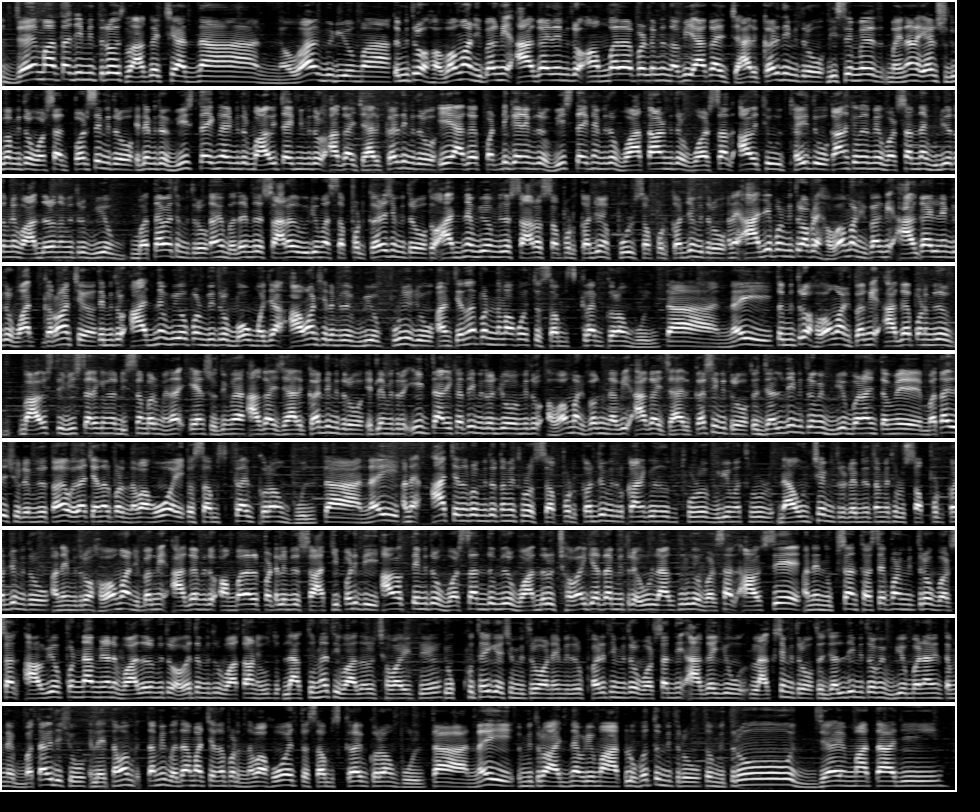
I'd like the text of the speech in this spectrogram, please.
જય માતાજી મિત્રો, સ્વાગત છે આજના નવા વિડીયોમાં. તો મિત્રો, હવામાન વિભાગની આગાહી મિત્રો, અંબાલાલ પટેલ નવી આગાહી જાહેર કરી દી મિત્રો. ડિસેમ્બર મહિનાના એન્ડ સુધીમાં મિત્રો, વરસાદ પડશે મિત્રો. એટલે મિત્રો, વીસ તારીખના મિત્રો, બાવીસ તારીખની મિત્રો આગાહી જાહેર કરી દી મિત્રો. એ આગાહી પટી ગઈ મિત્રો, વીસ તારીખના મિત્રો, વાતાવરણ મિત્રો, વરસાદ આવે તેવું થયું હતું. કારણ કે મેં વરસાદના વીડિયો તમને વાદળોનો મિત્રો વીડિયો બતાવ્યો હતો મિત્રો. તમે બધા મિત્રો સારા વિડીયોમાં સપોર્ટ કરે છે મિત્રો. તો આજના વીડિયો મિત્રો સારો સપોર્ટ કરજો ને ફૂલ સપોર્ટ કરજો મિત્રો. અને આજે પણ મિત્રો, આપણે હવામાન વિભાગની આગાહી લઈને મિત્રો વાત કરવાના છે. તે મિત્રો આજના વીડિયો પણ મિત્રો બહુ મજા આવવાની છે. મિત્રો વીડિયો પૂરું જોજો. અને ચેનલ પર નવા હોય તો સબસ્ક્રાઇબ કરવાનું ભૂલતા નહીં. તો મિત્રો હવામાન વિભાગની આગળ પણ મિત્રો બાવીસથી વીસ તારીખે મિત્રો ડિસેમ્બર મહિના એન્ડ સુધીમાં આગાહી જાહેર કરી હતી મિત્રો. એટલે મિત્રો એ જ તારીખ હતી. મિત્રો જો મિત્રો હવામાન વિભાગ નવી આગાહી જાહેર કરશે મિત્રો, તો જલ્દી મિત્રો મેં વીડિયો બનાવીને તમે બતાવી દઈશું. એટલે મિત્રો તમે બધા ચેનલ પર નવા હોય તો સબસ્ક્રાઇબ કરવાનું ભૂલતા નહીં. અને આ ચેનલ પર મિત્રો તમે થોડો સપોર્ટ કરજો મિત્રો. કારણ કે મિત્રો થોડો વિડીયોમાં થોડું ડાઉન છે મિત્રો. એટલે મિત્રો તમે થોડું સપોર્ટ કરજો મિત્રો. અને મિત્રો હવામાન વિભાગની આગળ મિત્રો અંબાલાલ પટેલે મિત્રો સાચી પડી હતી. આ વખતે મિત્રો વરસાદ મિત્રો વાદળો છવાઈ ગયા હતા. મિત્રો એવું લાગતું કે વરસાદ આવશે અને નુકસાન થશે, પણ મિત્રો વરસાદ આવ્યો પણ ના અને વાદળો મિત્રો હવે તો મિત્રો વાતાવરણ એવું લાગતું નથી. વાદળો છવાઈ તે ચોખ્ખું થઈ ગયું છે મિત્રો અને મિત્રો ફરીથી મિત્રો વરસાદની આગાહીઓ લાગશે મિત્રો. તો જલ્દી મિત્રો અમે વીડિયો બનાવીને તમને બતાવી દઈશું. એટલે તમે તમે બધા અમારા ચેનલ પર નવા હોય તો સબસ્ક્રાઈબ કરવાનું ભૂલતા નહીં. તો મિત્રો આજના વિડીયોમાં આટલું હતું મિત્રો. તો મિત્રો જય માતાજી.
